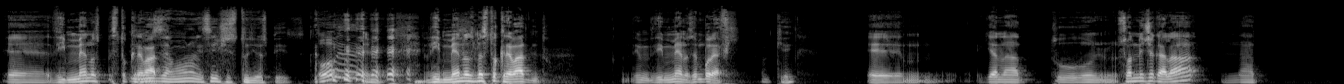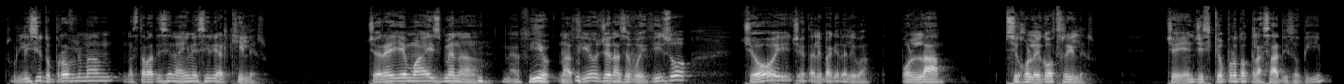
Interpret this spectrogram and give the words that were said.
ε, δημένος μες στο κρεβάτι. Νόμιζα μόνο εσύ έχεις στούντιο σπίτι σου. Όχι, ε, Δημένος μες στο κρεβάτι του. Δη- Δημένος, δεν μπορεί να φύγει. Οκ. Ε, για να του σώνει και καλά, να του λύσει το πρόβλημα, να σταματήσει να είναι serial killer. Και ρε μου άεις με να, Να φύγω. να φύγω και να σε βοηθήσω και όχι και τα λοιπά και τα λοιπά. Πολλά ψυχολογικό thriller. Και είναι και ο πρωτοκλασάτη ηθοποιή.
